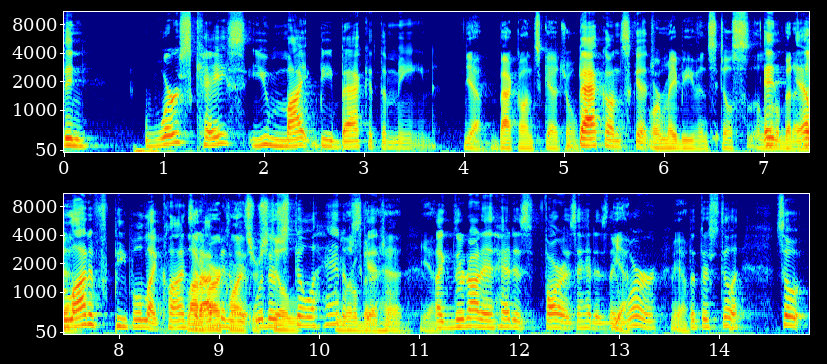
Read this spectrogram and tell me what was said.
then worst case, you might be back at the mean, Yeah. Back on schedule. back on schedule or maybe even still a little and bit ahead. a lot of people like clients A lot that of I've our been clients with, are still still a ahead little of bit schedule. ahead, yeah. Like they're not ahead as far as ahead as they Yeah, were, yeah. but they're still. So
